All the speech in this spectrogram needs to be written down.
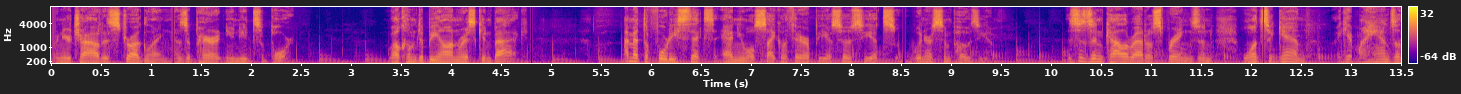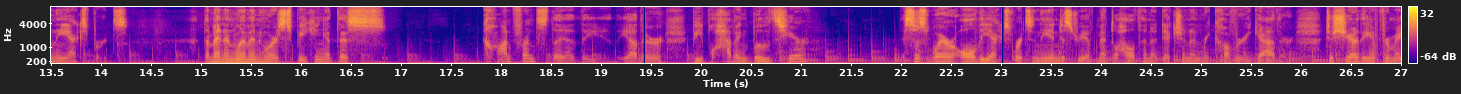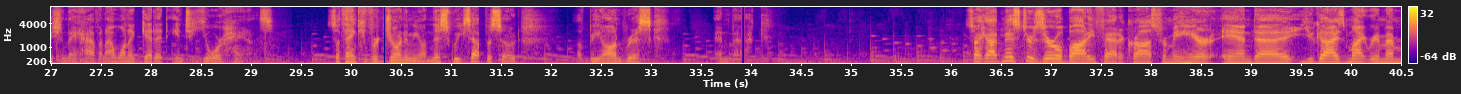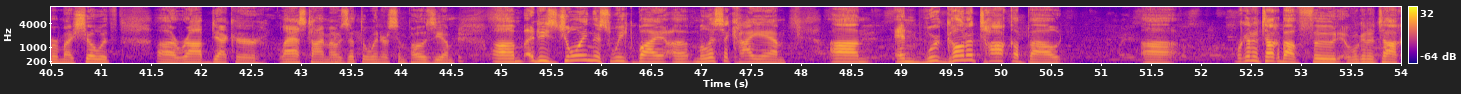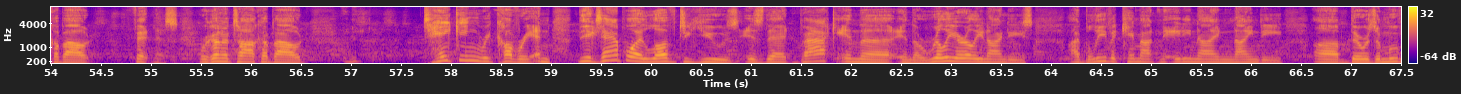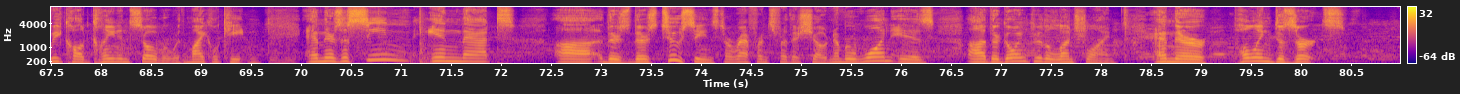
When your child is struggling, as a parent, you need support. Welcome to Beyond Risk and Back. I'm at the 46th Annual Psychotherapy Associates Winter Symposium. This is in Colorado Springs, and once again, I get my hands on the experts. The men and women who are speaking at this conference, the, the, the other people having booths here, this is where all the experts in the industry of mental health and addiction and recovery gather to share the information they have, and I want to get it into your hands. So thank you for joining me on this week's episode of Beyond Risk and Back. So I got Mr. Zero Body Fat across from me here, and uh, you guys might remember my show with uh, Rob Decker last time I was at the Winter Symposium. Um, and he's joined this week by uh, Melissa Kayam, um, and we're going to talk about uh, we're going to talk about food, and we're going to talk about fitness. We're going to talk about taking recovery and the example i love to use is that back in the in the really early 90s i believe it came out in 89 90 uh, there was a movie called clean and sober with michael keaton mm-hmm. and there's a scene in that uh, there's there's two scenes to reference for this show. Number one is uh, they're going through the lunch line and they're pulling desserts,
